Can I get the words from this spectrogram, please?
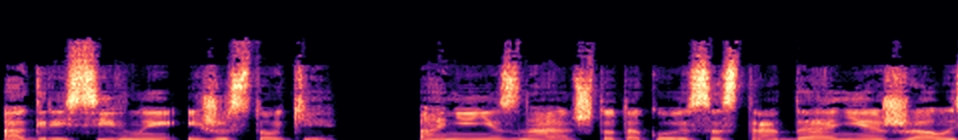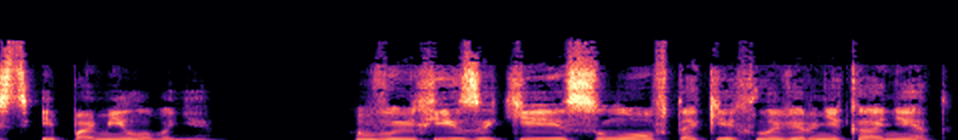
Агрессивные и жестокие, они не знают, что такое сострадание, жалость и помилование. В их языке и слов таких наверняка нет.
